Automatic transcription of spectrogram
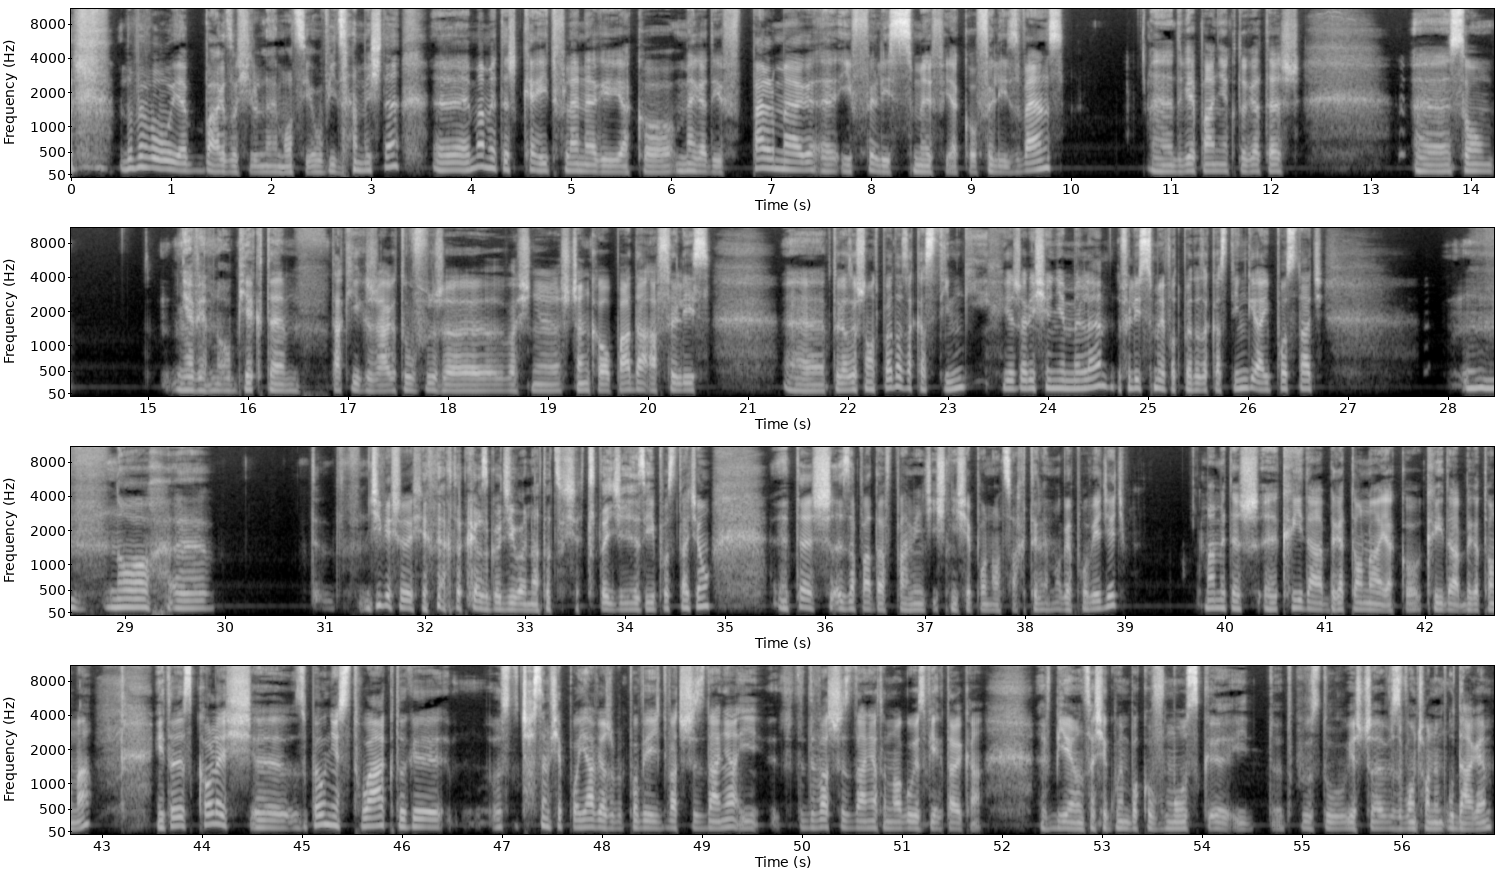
no wywołuje bardzo silne emocje u widza, myślę. E, mamy też Kate Flannery jako Meredith Palmer i Phyllis Smith jako Phyllis Vance. Dwie panie, które też są nie wiem, no obiektem takich żartów, że właśnie szczęka opada, a Phyllis e, która zresztą odpowiada za castingi, jeżeli się nie mylę. Phyllis Smith odpowiada za castingi, a i postać no e, dziwię się, że się aktorka zgodziła na to, co się tutaj dzieje z jej postacią. E, też zapada w pamięć i śni się po nocach, tyle mogę powiedzieć. Mamy też e, Krida Bretona jako Krida Bretona i to jest koleś e, zupełnie z tła, który czasem się pojawia, żeby powiedzieć dwa, trzy zdania i te dwa, trzy zdania to na ogół jest wiertarka wbijająca się głęboko w mózg e, i po prostu jeszcze z włączonym udarem.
